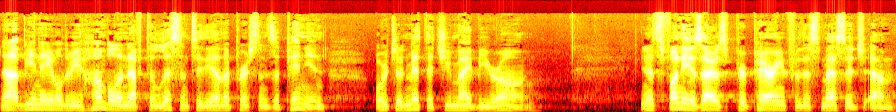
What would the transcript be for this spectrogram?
Not being able to be humble enough to listen to the other person's opinion or to admit that you might be wrong. Know, it's funny, as I was preparing for this message, um,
